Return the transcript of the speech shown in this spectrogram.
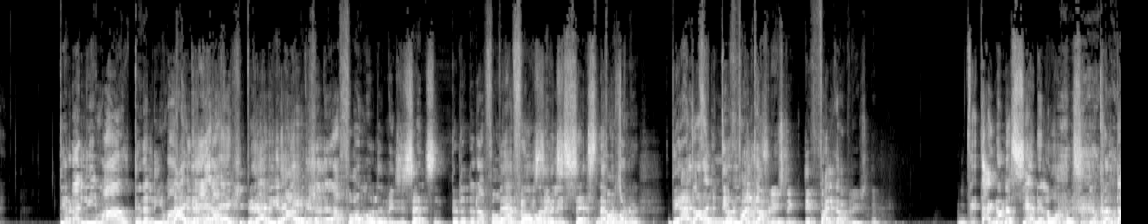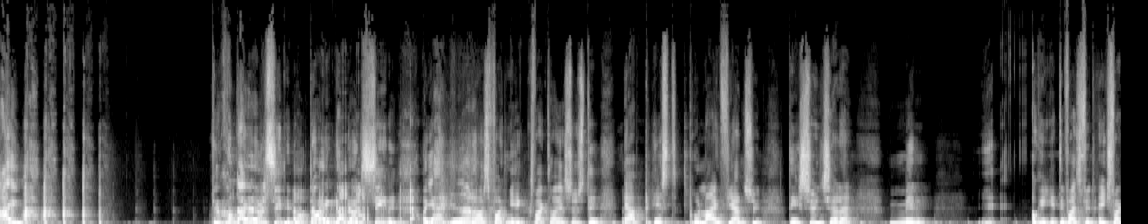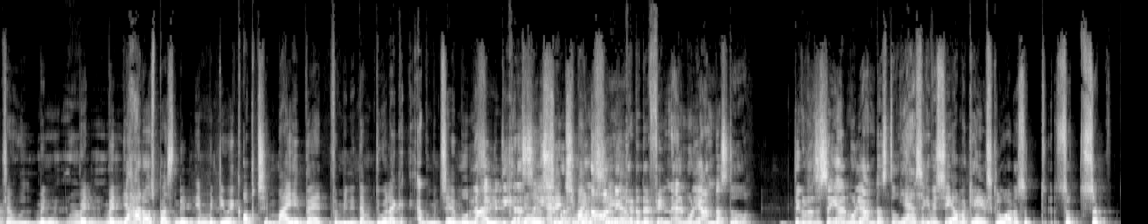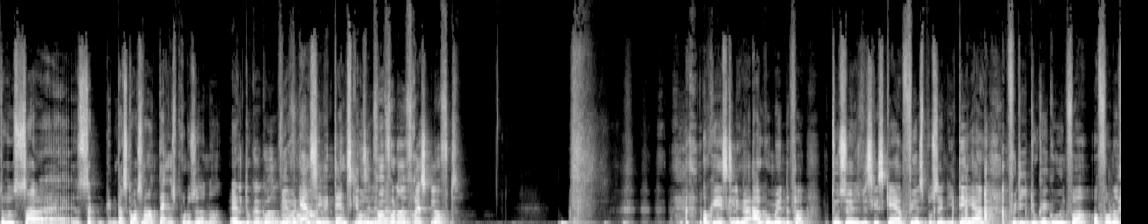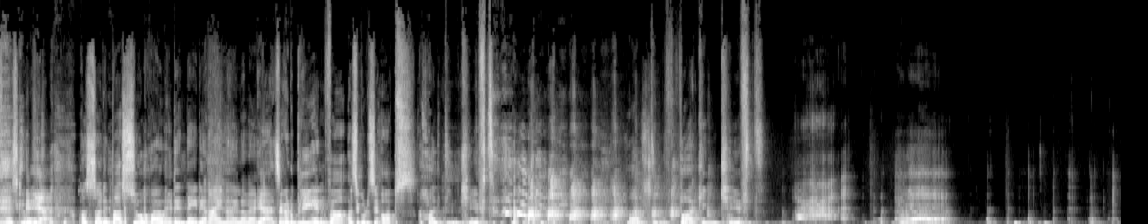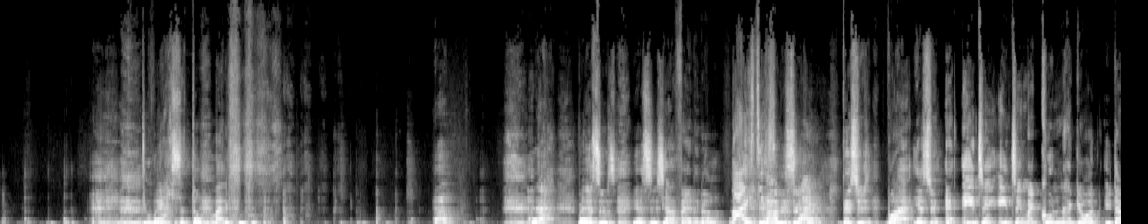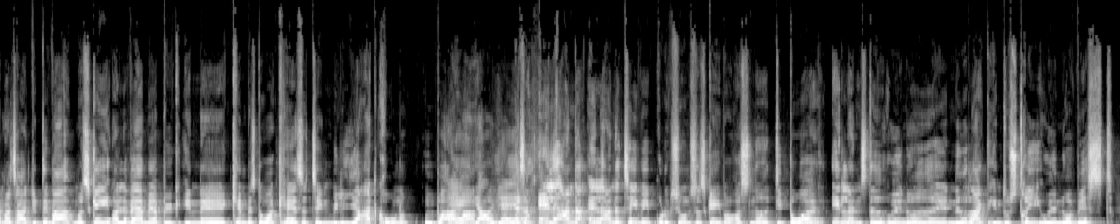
Det er da lige meget. Det er da lige meget. Nej, det da er der, det ikke. Det Det er er da lige det meget. Det er det, der er formålet med licensen. Det er det, der er formålet Hvad er formålet med licensen? Er man Formålet, det er, Der er det er der- folkeoplysning. Det er folkeoplysning. Der er ikke nogen, der ser det lort, Wilson. Det er jo kun dig. Det er jo kun dig, der vil se det lort. Der var ikke nogen, der vil se det. Og jeg hader det også fucking X-Factor. Jeg synes, det er pest på live fjernsyn. Det synes jeg da. Men... Okay, ja, det er faktisk fedt, X-Factor ude. Men, men, men jeg har det også bare sådan lidt, jamen det er jo ikke op til mig, hvad familien... Du kan heller ikke argumentere mod Nej, at men de kan da det se alt muligt underholdning. Kan du da finde alle mulige andre steder. Det kan du da se alle mulige andre steder. Ja, så kan vi se amerikansk lort, og så, så, så, du ved, så, så, der skal også være noget dansk produceret noget. Eller du kan gå uden for Vi vil gerne se noget- de danske uden for at få noget frisk luft. Okay, jeg skal lige høre argumentet for. Du synes, vi skal skære 80% i DR, fordi du kan gå udenfor og få noget frisk luft. Ja. Og så er det bare sur røv den dag, det regner, eller hvad? Ja, så kan du blive indenfor, og så kan du se ops. Hold din kæft. Hold din fucking kæft. Du er så dum, mand. Ja, men jeg synes, jeg synes, jeg har fat i noget. Nej, det Ja, synes jeg Det synes at, jeg synes, en, ting, en ting, man kunne have gjort i Danmarks Radio, det var måske at lade være med at bygge en øh, kæmpe stor kasse til en milliard kroner ude på Amager. ja, ja, ja. Altså alle andre, alle andre tv-produktionsselskaber og sådan noget, de bor et eller andet sted ude i noget øh, nedlagt industri ude i Nordvest.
